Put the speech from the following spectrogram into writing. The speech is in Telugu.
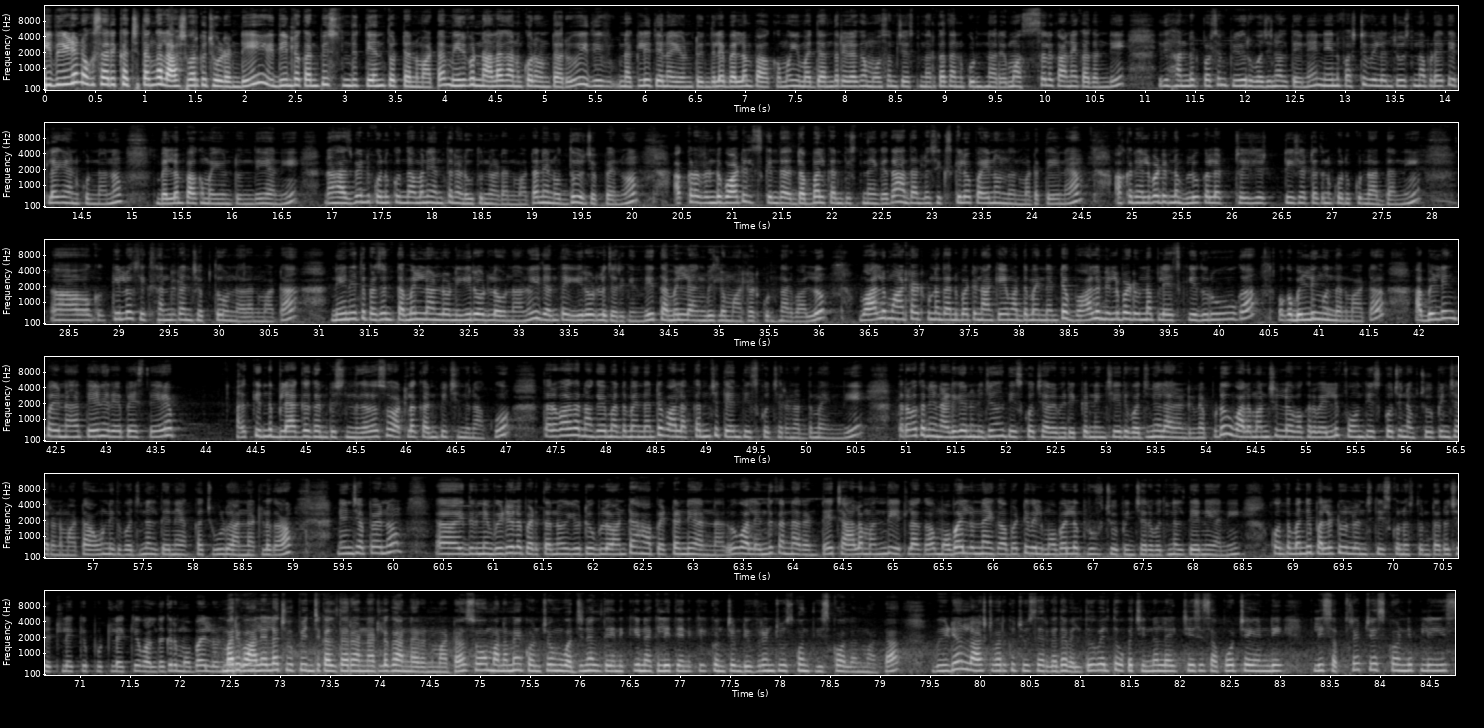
ఈ వీడియోని ఒకసారి ఖచ్చితంగా లాస్ట్ వరకు చూడండి. దీంట్లో కనిపిస్తుంది తేనె తొట్టు అనమాట మీరు కూడా నాలాగా అనుకుని ఉంటారు. ఇది నకిలీ తేనె అయి ఉంటుందిలే బెల్లం పాకము. ఈ మధ్య అందరూ ఇలాగే మోసం చేస్తున్నారు కదా అనుకుంటున్నారేమో. అస్సలు కానే కదండి. ఇది హండ్రెడ్ పర్సెంట్ ప్యూర్ ఒరిజినల్ తేనె. నేను ఫస్ట్ వీళ్ళని చూసినప్పుడైతే ఇట్లాగే అనుకున్నాను. బెల్లం పాకం అయి ఉంటుంది అని. నా హస్బెండ్ కొనుక్కుందామని ఎంత అడుగుతున్నాడు అనమాట నేను వద్దు చెప్పాను. అక్కడ రెండు బాటిల్స్ కింద డబ్బాలు కనిపిస్తున్నాయి కదా. దాంట్లో సిక్స్ కిలో పైన ఉందన్నమాట తేనె. అక్కడ నిలబడిన బ్లూ కలర్ టీ షర్ట్ అతను కొనుక్కున్నారు దాన్ని. ఒక కిలో సిక్స్ హండ్రెడ్ అని చెప్తూ ఉన్నారనమాట నేనైతే ప్రజెంట్ తమిళనాడులోని ఈ రోడ్లో ఉన్నాను. ఇదంతా ఈ రోడ్లో జరిగింది. తమిళ్ లాంగ్వేజ్లో మాట్లాడుకుంటున్నారు వాళ్ళు. వాళ్ళు మాట్లాడుకున్న దాన్ని బట్టి నాకేం అర్థమైందంటే వాళ్ళు నిలబడి ఉన్న ప్లేస్కి ఎదురుగా ఒక బిల్డింగ్ ఉందన్నమాట. ఆ బిల్డింగ్ పైన తేనె రేపేస్తే కింద బ్లాక్గా కనిపిస్తుంది కదా సో అట్లా కనిపించింది నాకు. తర్వాత నాకు ఏమర్థమైందంటే వాళ్ళు అక్కడి నుంచి తేనె తీసుకొచ్చారని అర్థమైంది. తర్వాత నేను అడిగాను నిజంగా తీసుకొచ్చారా మీరు ఇక్కడి నుంచి? ఇది ఒరిజినల్ అని అడిగినప్పుడు వాళ్ళ మనుషుల్లో ఒకరు వెళ్ళి ఫోన్ తీసుకొచ్చి నాకు చూపించారనమాట అవును ఇది ఒరిజినల్ తేనె అక్క చూడు అన్నట్లుగా. నేను చెప్పాను ఇది నేను వీడియోలో పెడతాను యూట్యూబ్లో అంటే పెట్టండి అన్నారు. వాళ్ళు ఎందుకన్నారంటే చాలామంది చాలా మంది ఇట్లాగా మొబైల్ ఉన్నాయి కాబట్టి వీళ్ళు మొబైల్లో ప్రూఫ్ చూపించారు ఒరిజినల్ తేనె అని. కొంతమంది పల్లెటూరు నుంచి తీసుకొని వస్తుంటారు చెట్లెక్కి పుట్లెక్కి వాళ్ళ దగ్గర మొబైల్ మరి వాళ్ళు ఎలా చూపించగలుగుతారు అన్నట్లుగా అన్నారనమాట. సో మనమే కొంచెం ఒరిజినల్ తేనెకి నకిలీ తేనెకి కొంచెం డిఫరెంట్ చూసుకొని తీసుకోవాలన్నమాట వీడియోని లాస్ట్ వరకు చూశారు కదా వెళ్తూ వెళ్తూ ఒక చిన్న లైక్ చేసి సపోర్ట్ చేయండి. ప్లీజ్ సబ్స్క్రైబ్ చేసుకోండి ప్లీజ్.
